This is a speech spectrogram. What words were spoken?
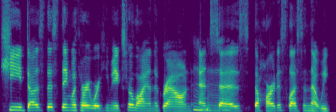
he does this thing with her where he makes her lie on the ground and Mhm. says the hardest lesson that we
